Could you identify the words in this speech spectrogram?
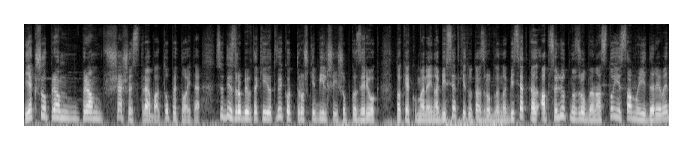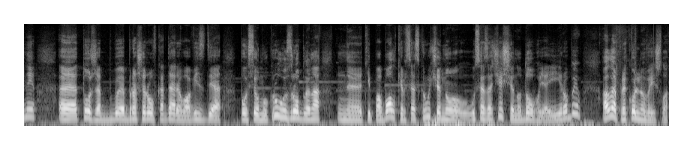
Якщо прям, прям ще щось треба, то питайте. Сюди зробив такий от викот трошки більший, щоб козирьок, так як у мене і на бісідки тут зроблено. Бісідка абсолютно зроблена з тої самої деревини. Е, Теж брашировка дерева везде по всьому кругу зроблена. Е, типа балки, все скручено, усе зачищено. Довго я її робив, але прикольно вийшло.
